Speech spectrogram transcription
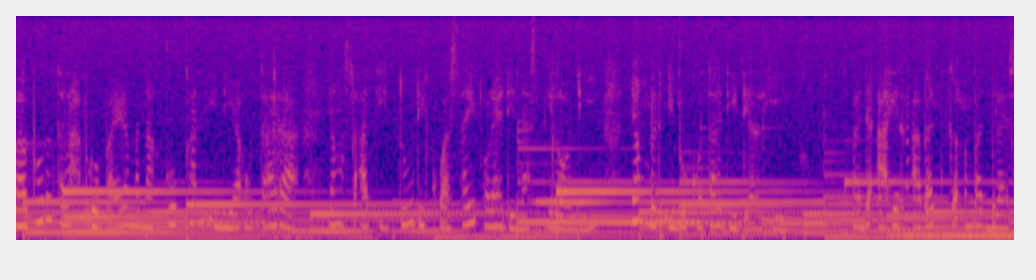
Babur telah berupaya dikuasai oleh dinasti Lodi yang beribu kota di Delhi. Pada akhir abad ke-14,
